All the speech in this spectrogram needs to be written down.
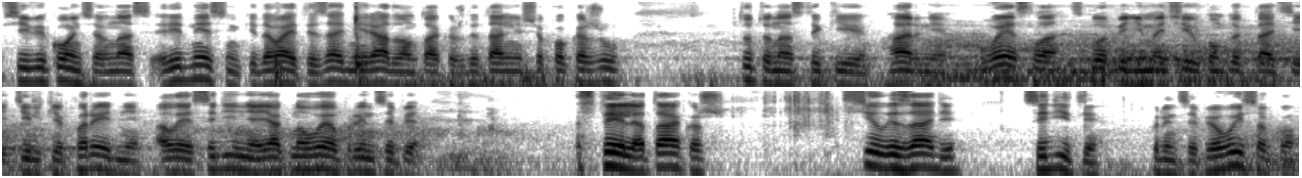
Всі віконця у нас ріднесенькі. Давайте задній ряд вам також детальніше покажу. Тут у нас такі гарні весла, склопідіймачі в комплектації тільки передні, але сидіння як нове, в принципі. Стеля також. Сіли ззаді, сидіти, в принципі, високо.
